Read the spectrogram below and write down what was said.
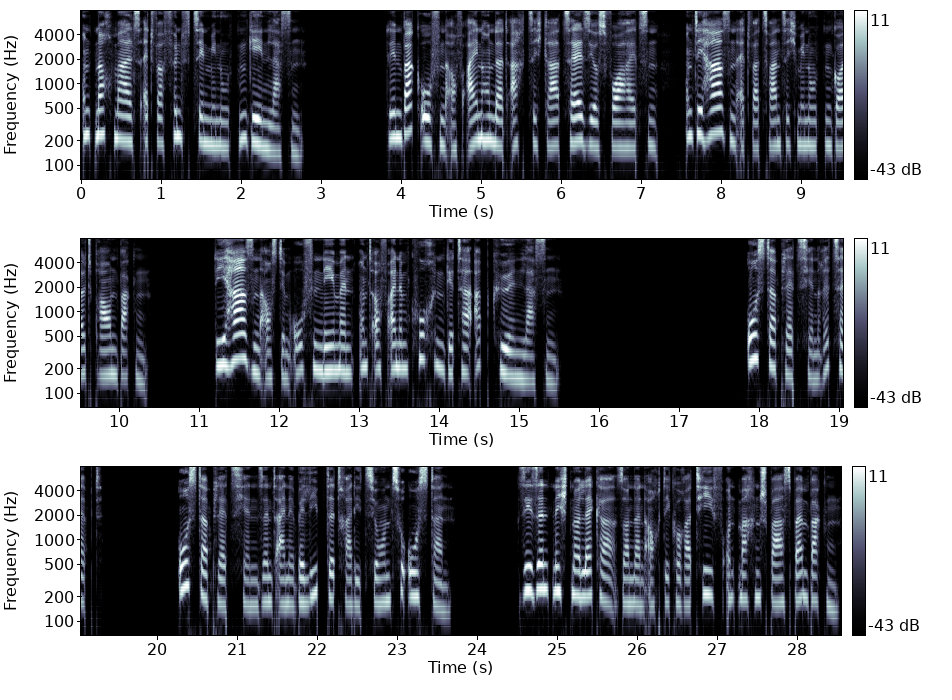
und nochmals etwa 15 Minuten gehen lassen den Backofen auf 180 Grad Celsius vorheizen und die Hasen etwa 20 Minuten goldbraun backen. Die Hasen aus dem Ofen nehmen und auf einem Kuchengitter abkühlen lassen. Osterplätzchen Rezept Osterplätzchen sind eine beliebte Tradition zu Ostern. Sie sind nicht nur lecker, sondern auch dekorativ und machen Spaß beim Backen.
